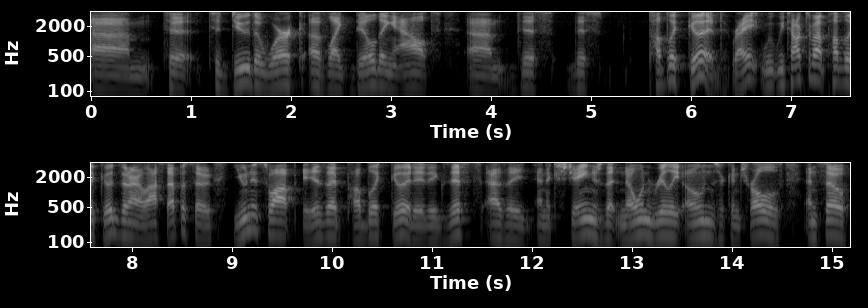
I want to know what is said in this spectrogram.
um, to to do the work of like building out um, this this public good, right? We, we, talked about public goods in our last episode. Uniswap is a public good. It exists as a an exchange that no one really owns or controls. And so,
